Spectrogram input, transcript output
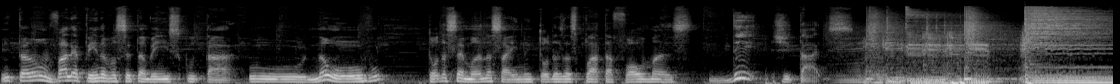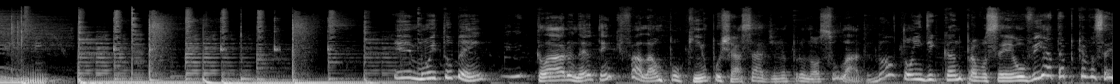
Então vale a pena você também escutar o Não Ovo, toda semana saindo em todas as plataformas digitais. E muito bem, claro, né, eu tenho que falar um pouquinho, puxar a sardinha para o nosso lado. Não estou indicando para você ouvir, até porque você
